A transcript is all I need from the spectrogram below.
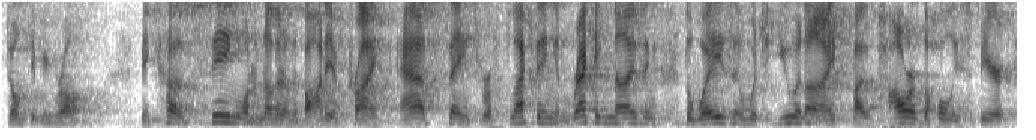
Don't get me wrong because seeing one another in the body of Christ as saints, reflecting and recognizing the ways in which you and I, by the power of the Holy Spirit,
